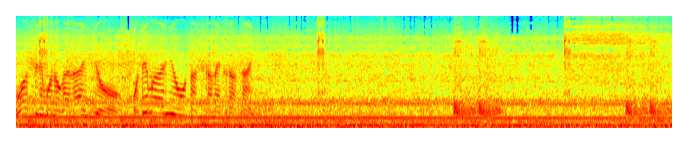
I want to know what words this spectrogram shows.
お忘れ物がないようお手回りをお確かめください Thank you.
